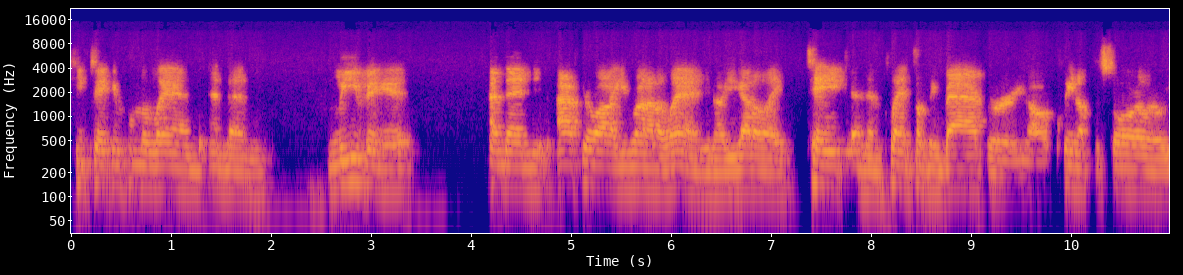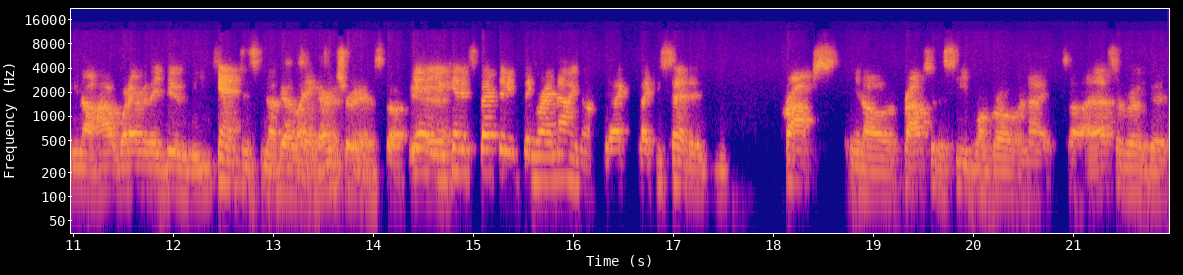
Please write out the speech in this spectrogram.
keep taking from the land and then leaving it. And then after a while you run out of land, you know, you gotta like take and then plant something back or you know, clean up the soil or you know, how whatever they do. You can't just you know You like nurture and stuff. yeah, you can't expect anything right now. You know, like like you said, it, crops. You know, crops with the seed won't grow overnight. So that's a real good.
